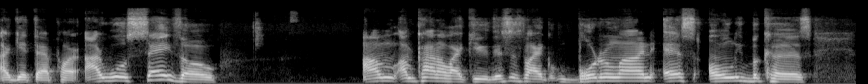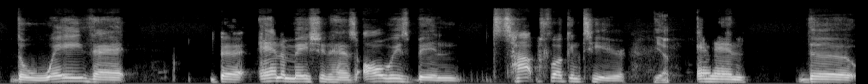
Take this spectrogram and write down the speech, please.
I get that part. I will say though, I'm I'm kind of like you. This is like borderline S only because the way that the animation has always been top fucking tier. Yep. And the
